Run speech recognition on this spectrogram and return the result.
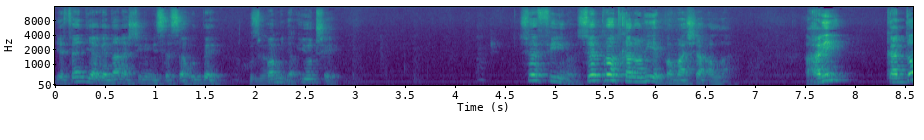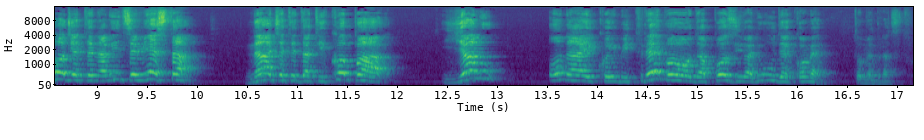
Je Fendija ga danas čini mi se sa hudbe spominjao, juče. Sve fino, sve protkano lijepo, maša Allah. Ali, kad dođete na lice mjesta, naćete da ti kopa jamu onaj koji bi trebao da poziva ljude kome? Tome bratstvu.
